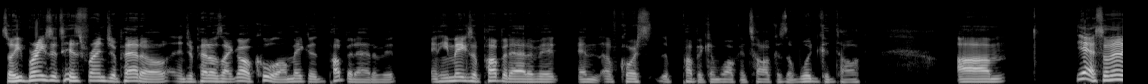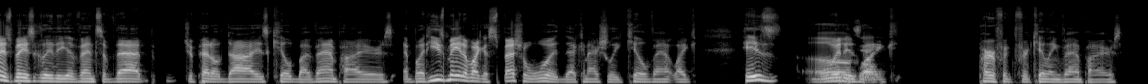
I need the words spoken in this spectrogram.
So he brings it to his friend Geppetto, and Geppetto's like, "Oh, cool, I'll make a puppet out of it." And he makes a puppet out of it, and of course, the puppet can walk and talk because the wood could talk. Um, yeah. So then it's basically the events of that. Geppetto dies, killed by vampires, but he's made of like a special wood that can actually kill vamp. Like his wood is Oh, Okay. like perfect for killing vampires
